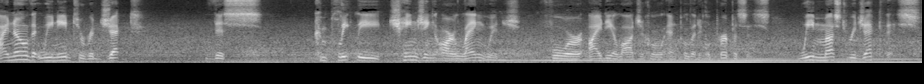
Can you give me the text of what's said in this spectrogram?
I know that we need to reject this completely changing our language for ideological and political purposes. We must reject this.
